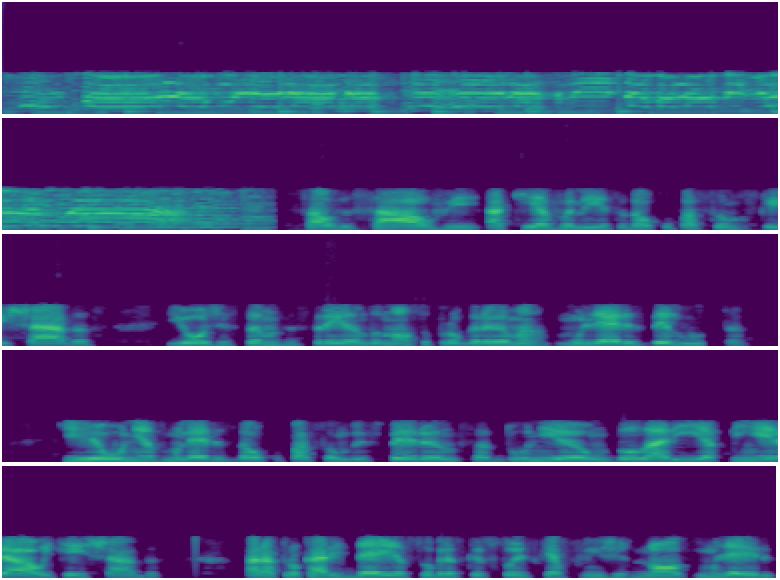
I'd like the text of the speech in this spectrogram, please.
Vambora, mulheradas guerreiras, linda, maravilhosa! Salve, salve! Aqui é a Vanessa da Ocupação dos Queixadas e hoje estamos estreando o nosso programa Mulheres de Luta que reúne as mulheres da ocupação do Esperança, do União, Dolaria, Pinheiral e Queixadas, para trocar ideias sobre as questões que afligem nós, mulheres,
